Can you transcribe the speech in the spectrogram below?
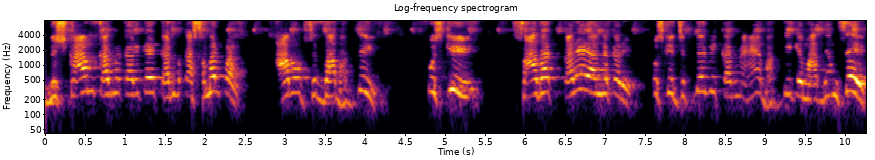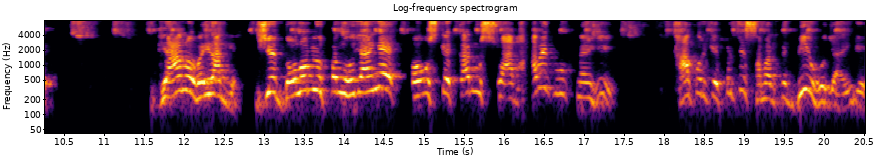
निष्काम कर्म करके कर्म का समर्पण, आरोप सिद्धा भक्ति, उसकी साधक करे या न करे, उसके जितने भी कर्म हैं भक्ति के माध्यम से, ज्ञान और वैराग्य, ये दोनों भी उत्पन्न हो जाएँगे और उसके कर्म स्वाभाविक रूप में ही ठाकुर के प्रति समर्पित भी हो जाएँगे।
